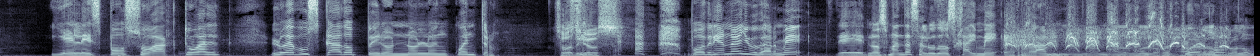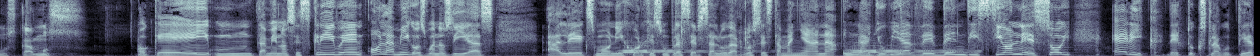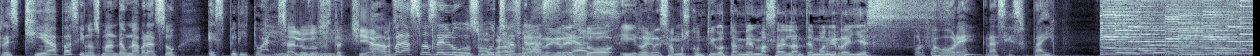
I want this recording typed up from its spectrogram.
y el esposo actual. Lo he buscado, pero no lo encuentro. Socios. ¿Podrían ayudarme? Eh, nos manda saludos Jaime Erlam. No, no, no lo recuerdo, pero lo buscamos. Ok, mm, también nos escriben. Hola amigos, buenos días. Alex, Moni, Jorge, es un placer saludarlos esta mañana. Una lluvia de bendiciones. Soy Eric de Tuxtla Gutiérrez, Chiapas, y nos manda un abrazo espiritual. Saludos hasta Chiapas. Abrazos de luz, muchas Abrazo de gracias. regreso y regresamos contigo también más adelante, Moni Reyes. Por favor, ¿eh? Gracias. Bye.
